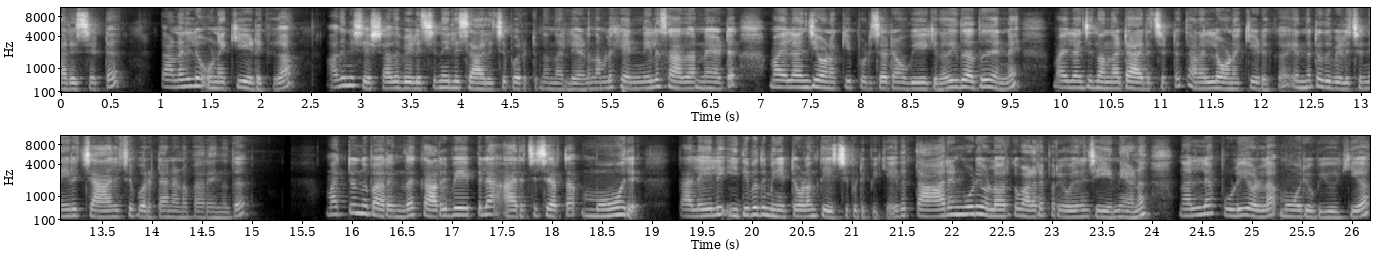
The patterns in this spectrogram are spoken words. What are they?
അരച്ചിട്ട് തണലിൽ ഉണക്കിയെടുക്കുക. അതിനുശേഷം അത് വെളിച്ചെണ്ണയിൽ ചാലിച്ച് പുരട്ടുന്നത് നല്ലതാണ്. നമ്മൾ ഹെന്നയിൽ സാധാരണയായിട്ട് മൈലാഞ്ചി ഉണക്കി പൊടിച്ചായിട്ടാണ് ഉപയോഗിക്കുന്നത്. ഇത് അത് തന്നെ മൈലാഞ്ചി നന്നായിട്ട് അരച്ചിട്ട് തണലിൽ ഉണക്കിയെടുക്കുക. അത് വെളിച്ചെണ്ണയിൽ ചാലിച്ച് പുരട്ടാനാണ് പറയുന്നത്. മറ്റൊന്ന് പറയുന്നത് കറിവേപ്പില അരച്ച് ചേർത്ത മോര് തലയിൽ ഇരുപത് മിനിറ്റോളം തേച്ച് പിടിപ്പിക്കുക. ഇത് താരൻ കൂടി ഉള്ളവർക്ക് വളരെ പ്രയോജനം ചെയ്യുന്നതാണ്. നല്ല പുളിയുള്ള മോര് ഉപയോഗിക്കുക.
